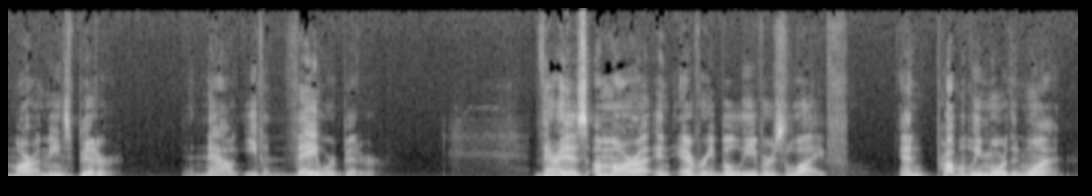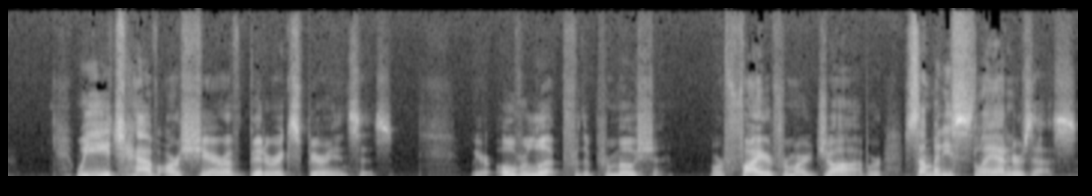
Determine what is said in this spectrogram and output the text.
Marah means bitter. And now even they were bitter. There is a Marah in every believer's life, and probably more than one. We each have our share of bitter experiences. We are overlooked for the promotion, or fired from our job, or somebody slanders us,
